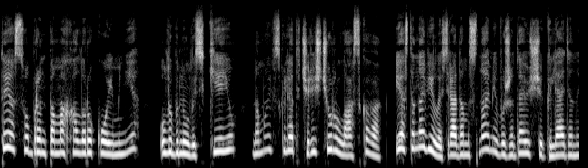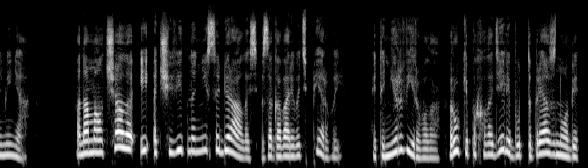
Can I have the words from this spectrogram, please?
Тея Собран помахала рукой мне, улыбнулась Кею, на мой взгляд, чересчур ласково, и остановилась рядом с нами, выжидающе глядя на меня. Она молчала и, очевидно, не собиралась заговаривать первой. Это нервировало. Руки похолодели, будто при ознобе.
